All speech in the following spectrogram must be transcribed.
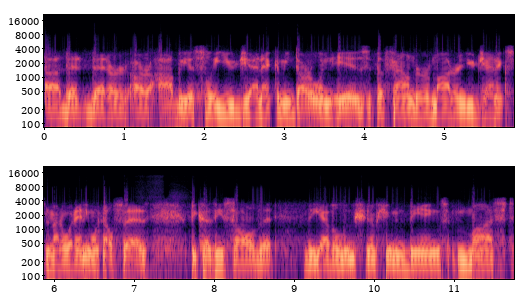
uh, that that are, are obviously eugenic. I mean, Darwin is the founder of modern eugenics, no matter what anyone else says, because he saw that the evolution of human beings must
